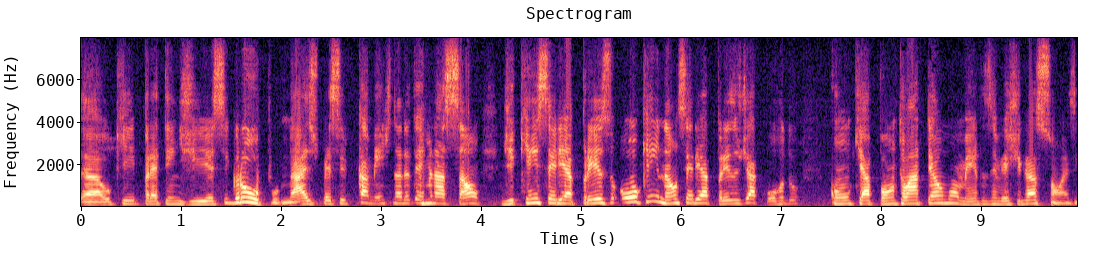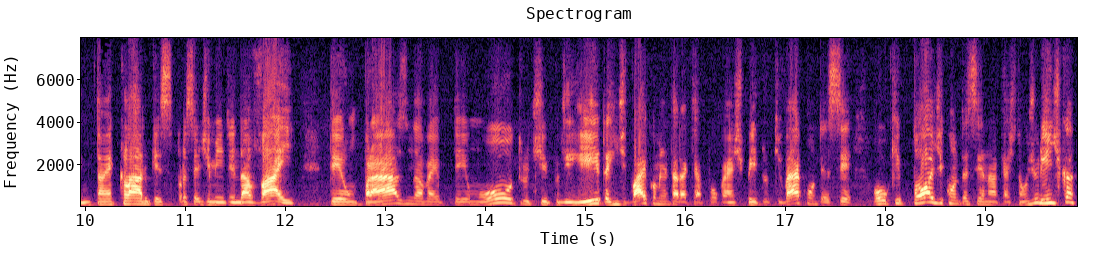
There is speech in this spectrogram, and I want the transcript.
uh, o que pretendia esse grupo, mais especificamente na determinação de quem seria preso ou quem não seria preso de acordo com o que apontam até o momento as investigações. Então, é claro que esse procedimento ainda vai ter um prazo, ainda vai ter um outro tipo de rito. A gente vai comentar daqui a pouco a respeito do que vai acontecer ou o que pode acontecer na questão jurídica,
